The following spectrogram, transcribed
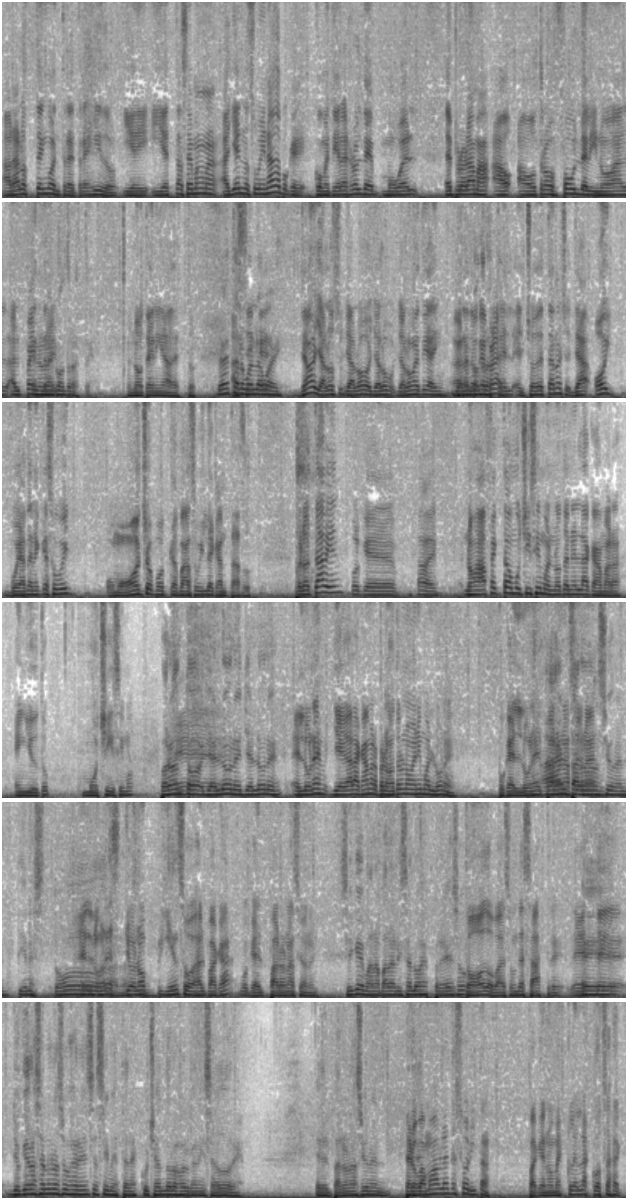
Ahora los tengo entre tres y dos. Y, y esta semana, ayer no subí nada porque cometí el error de mover el programa a, a otro folder y no al, al Pero no lo pendrive. encontraste. No tenía de esto. Debe estar Así guardado que-. No, ya lo, ya lo, ya lo, ya lo metí ahí. Ahora tengo que esperar el show de esta noche. Ya hoy voy a tener que subir como ocho podcasts más a subir de cantazo. Pero está bien, porque, ¿sabes? Nos ha afectado muchísimo el no tener la cámara en YouTube. Muchísimo. Pronto, Eh, ya el lunes, ya el lunes. El lunes llega la cámara, pero nosotros no venimos el lunes. Porque el lunes es el Ah, paro el paro nacional. nacional. Tienes todo. El lunes yo no pienso bajar para acá porque es el paro nacional. Sí que van a paralizar los expresos. Todo va a ser un desastre. Eh, Este, yo quiero hacerle una sugerencia si me están escuchando los organizadores eh, del paro nacional. Pero Eh, vamos a hablar de eso ahorita, para que no mezclen las cosas aquí.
